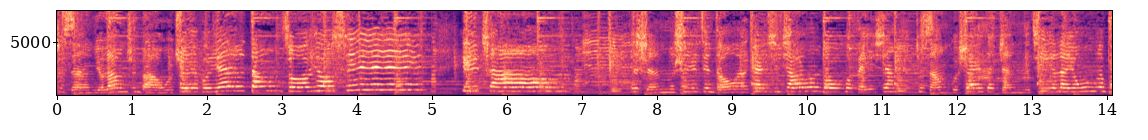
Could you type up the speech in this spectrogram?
就算有狼群把我追捕也当作游戏一场。在什么时间都爱开心笑容都会飞翔，就算会摔倒站得起来，永远不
